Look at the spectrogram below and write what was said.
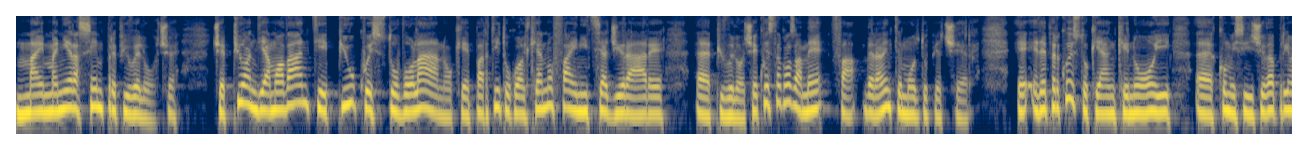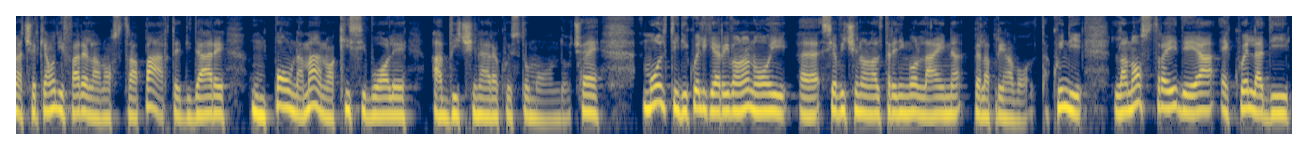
ma in maniera sempre più veloce. Cioè più andiamo avanti e più questo volano che è partito qualche anno fa inizia a girare eh, più veloce. E questa cosa a me fa veramente molto piacere. E, ed è per questo che anche noi, eh, come si diceva prima, cerchiamo di fare la nostra parte, di dare un po' una mano a chi si vuole avvicinare a questo mondo. Cioè molti di quelli che arrivano a noi eh, si avvicinano al trading online per la prima volta. Quindi la nostra idea è quella di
